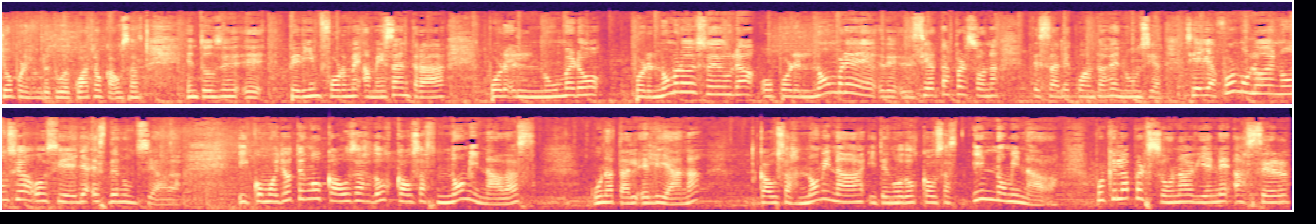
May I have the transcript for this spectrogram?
yo por ejemplo tuve cuatro causas, entonces eh, pedí informe a mesa de entrada por el número por el número de cédula o por el nombre de, ciertas personas te sale cuántas denuncias, si ella formuló denuncia o si ella es denunciada. Y como yo tengo causas, dos causas nominadas, una tal Eliana, causas nominadas y tengo dos causas innominadas. Porque la persona viene a hacer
